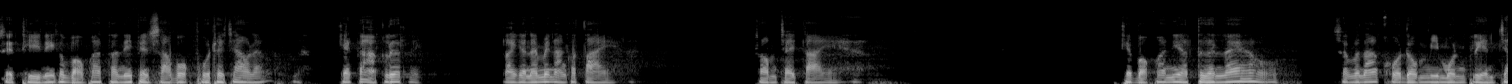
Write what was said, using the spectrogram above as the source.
เศรษฐีนี่ก็บอกว่าตอนนี้เป็นสาวกพุทธเจ้าแล้ว แกก็อักเลือดเลย หลังจากนั้นไม่นานก็ตายรอมใจตาย แกบอกว่าเนี่ยเตือนแล้ว สมณะโคดมมีมนเปลี่ยนใจ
